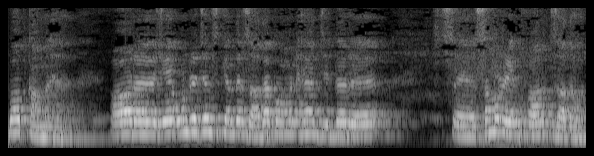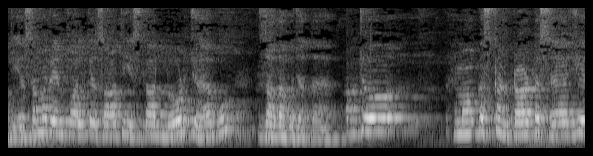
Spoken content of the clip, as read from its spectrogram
बहुत कॉमन है। और ये उन रीजन्स के अंदर ज़्यादा कॉमन है जिधर समर रेनफॉल ज़्यादा होती है। समर रेनफॉल के साथ ही इसका लोड जो है वो ज़्यादा हो जाता है। अब जो हिमोंकस कंटार्टस है, ये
